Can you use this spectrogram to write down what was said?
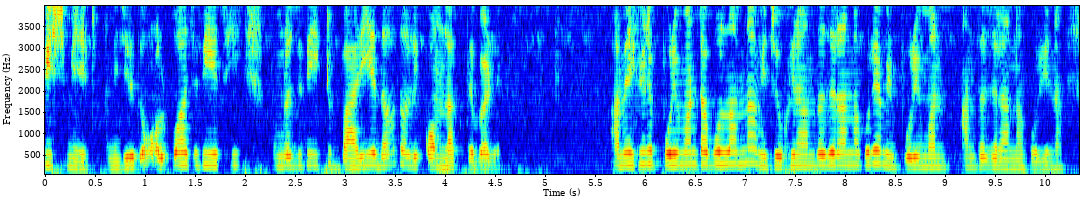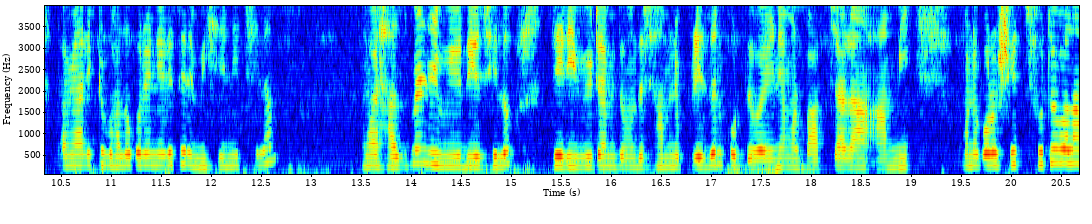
বিশ মিনিট। আমি যেহেতু অল্প আছে দিয়েছি, তোমরা যদি একটু বাড়িয়ে দাও তাহলে কম লাগতে পারে। আমি এখানে পরিমাণটা বললাম না, আমি চোখের আন্দাজে রান্না করি, আমি পরিমাণ আন্দাজে রান্না করি না। তো আমি আর একটু ভালো করে নেড়ে চেড়ে মিশিয়ে নিচ্ছিলাম। আমার হাজব্যান্ড রিভিউ দিয়েছিল যে রিভিউটা আমি তোমাদের সামনে প্রেজেন্ট করতে পারিনি। আমার বাচ্চারা, আমি, মনে করো সে ছোটোবেলা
